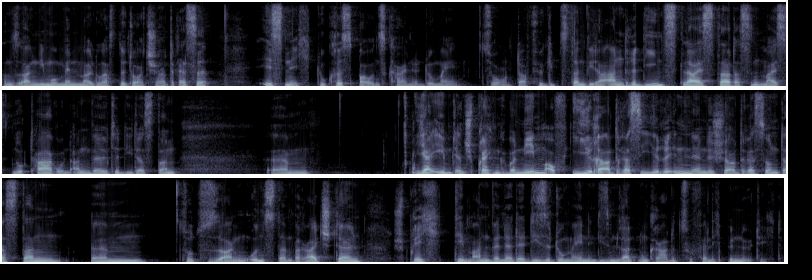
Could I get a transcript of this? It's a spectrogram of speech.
dann sagen die, Moment mal, du hast eine deutsche Adresse. Ist nicht, du kriegst bei uns keine Domain. So, und dafür gibt es dann wieder andere Dienstleister, das sind meist Notare und Anwälte, die das dann ähm, ja eben entsprechend übernehmen auf ihre Adresse, ihre inländische Adresse und das dann ähm, sozusagen uns dann bereitstellen, sprich dem Anwender, der diese Domain in diesem Land nun gerade zufällig benötigt.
